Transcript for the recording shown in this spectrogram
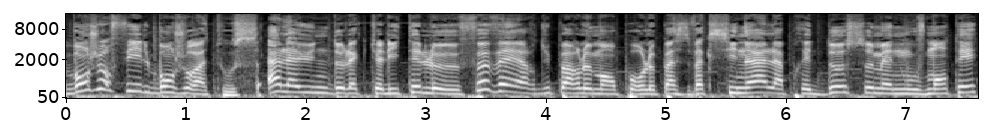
Bonjour Phil, bonjour à tous. À la une de l'actualité, le feu vert du Parlement pour le passe vaccinal. Après deux semaines mouvementées,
